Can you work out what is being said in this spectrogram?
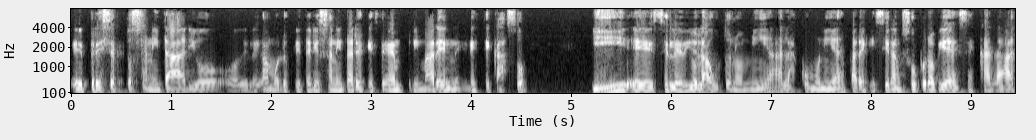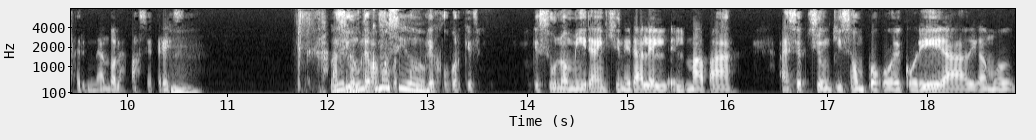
eh, preceptos sanitarios o de, digamos, los criterios sanitarios que se deben primar en este caso y eh, se le dio la autonomía a las comunidades para que hicieran su propia desescalada terminando la fase 3. Mm. Ha sido un tema muy complejo porque si uno mira en general el, mapa, a excepción quizá un poco de Corea, digamos,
